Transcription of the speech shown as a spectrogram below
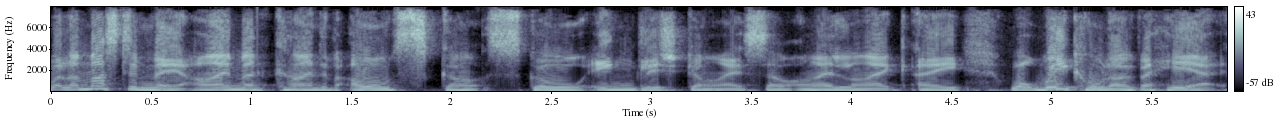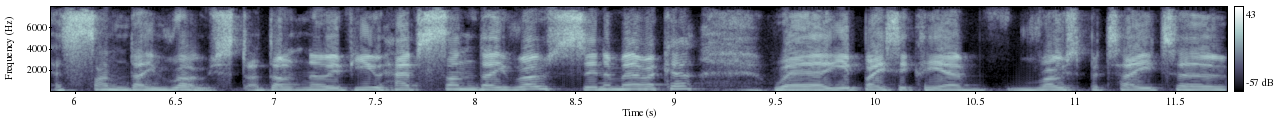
Well, I must admit, I'm a kind of old school English guy, so I like a what we call over here a Sunday roast. I don't know if you have Sunday roasts in America, where you basically have roast potato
